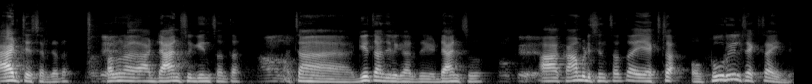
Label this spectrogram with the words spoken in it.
యాడ్ చేశారు కదా. అవును ఆ డాన్స్ గీన్స్ అంతా. గీతాంజలి గారిది డాన్స్. ఆ కామెడీ సీన్స్ అంతా ఎక్స్ట్రా ఒక టూ రీల్స్ ఎక్స్ట్రా అయింది.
